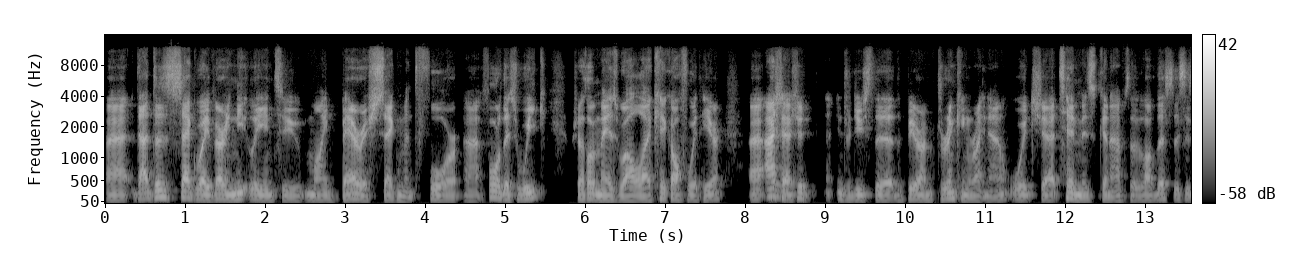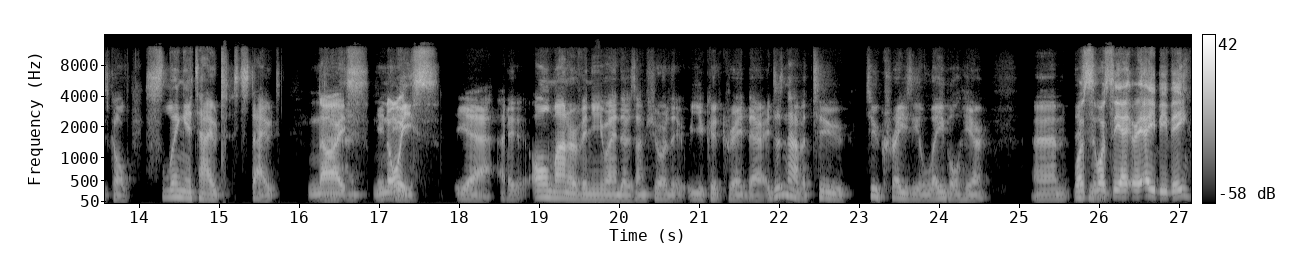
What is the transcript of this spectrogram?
Uh, that does segue very neatly into my bearish segment for uh, for this week, which I thought may as well uh, kick off with here. Uh, actually, I should introduce the, the beer I'm drinking right now, which uh, Tim is going to absolutely love. This this is called Sling It Out Stout. Nice, Uh, nice. Yeah, uh, all manner of innuendos. I'm sure that you could create there. It doesn't have a too too crazy label here, Um, What's is- the, what's the ABV?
